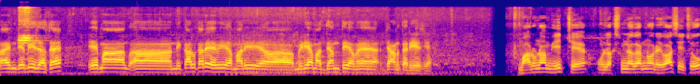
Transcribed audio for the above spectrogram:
લાઈન જે બી જશે, એમાં નિકાલ કરે એવી અમારી મીડિયા માધ્યમથી અમે જાણ કરીએ છીએ. મારું નામ હિત છે. હું લક્ષ્મીનગરનો રહેવાસી છું.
